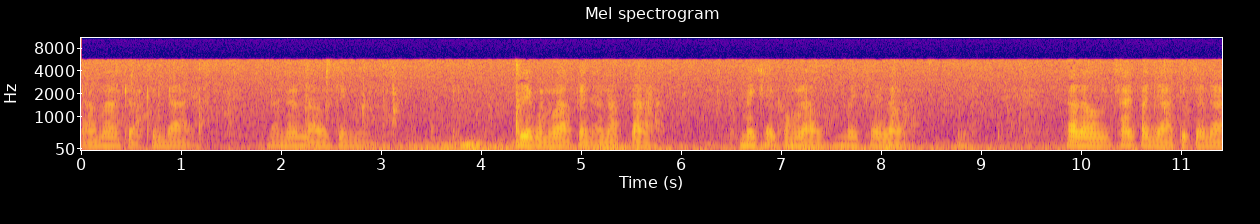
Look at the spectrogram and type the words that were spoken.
สามารถเกิดขึ้นได้ ดังนั้นเราจึงเรียกมันว่าเป็นอนัตตา ไม่ใช่ของเราไม่ใช่เรา ถ้าเราใช้ปัญญาพิจารณา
